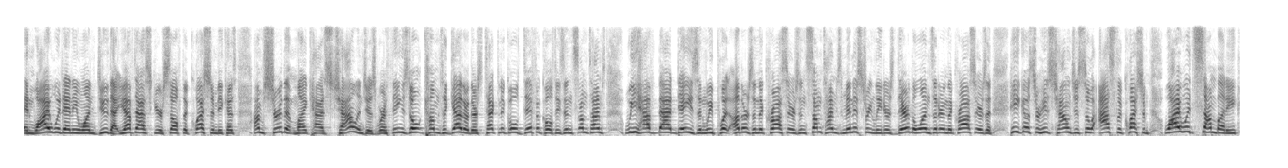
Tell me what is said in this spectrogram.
And why would anyone do that? You have to ask yourself the question because I'm sure that Mike has challenges where things don't come together. There's technical difficulties, and sometimes we have bad days and we put others in the crosshairs, and sometimes ministry leaders, they're the ones that are in the crosshairs, and he goes through his challenges. So ask the question why would somebody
